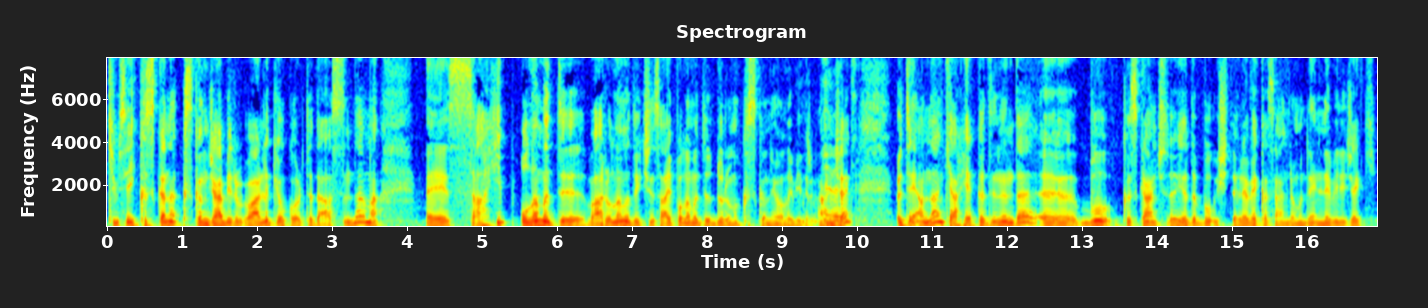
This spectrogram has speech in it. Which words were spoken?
kimseyi kıskana, kıskanacağı bir varlık yok ortada aslında ama e, sahip olamadığı, var olamadığı için sahip olamadığı durumu kıskanıyor olabilir ancak. Evet. Öte yandan kahya kadının da e, bu kıskançlığı ya da bu işte Rebecca sendromu denilebilecek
